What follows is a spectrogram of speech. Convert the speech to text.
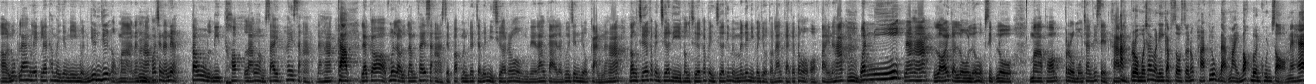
เอ่อรูปร่างเล็กแล้วทำไมยังมีเหมือนยื่นยื่นๆออกมานะฮะเพราะฉะนั้นเนี่ย ต้องดีท็อกล้างลำไส้ให้สะอาดนะฮะ ครับ แล้วก็เมื่อเราลำไส้สะอาดเสร็จปั๊บมันก็จะไม่มีเชื้อโรคอยู่ในร่างกายเราด้วยเช่นเดียวกันนะฮะ บางเชื้อก็เป็นเชื้อดี บางเชื้อก็เป็นเชื้อที่มันไม่ได้มีประโยชน์ต่อร่างกายก็ต้องเอาออกไปนะฮะ วันนี้นะฮะร้อยกว่าโลเหลือ 60 โล มาพร้อมโปรโมชั่นพิเศษครับ อะโปรโมชั่นวันนี้กับโซโซโนพลัสรูปแบบใหม่บล็อกเบิร์นคูณ2นะฮะ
